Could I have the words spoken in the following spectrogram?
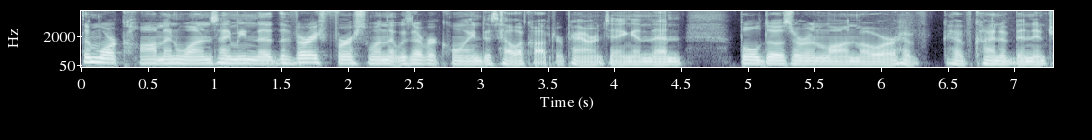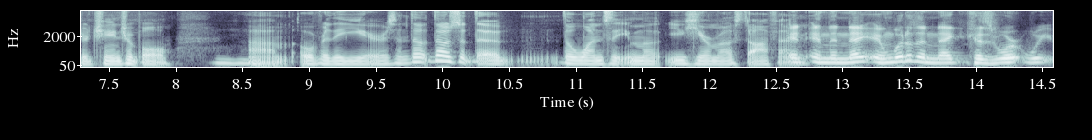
the more common ones. I mean, the the very first one that was ever coined is helicopter parenting, and then bulldozer and lawnmower have have kind of been interchangeable um, over the years. And th- those are the the ones that you mo- you hear most often. And, and the neg- and what are the neg? Because we're we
